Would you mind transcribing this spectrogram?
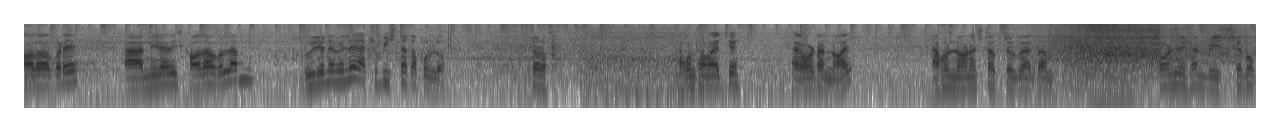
খাওয়া দাওয়া করে নিরামিষ খাওয়া দাওয়া করলাম। দুজনে মিলে একশো বিশ টাকা পড়ল। চলো। এখন সময় হচ্ছে এগারোটা নয়। এখন নন স্টপ চলবে একদম করনেশন ব্রিজ সেবক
